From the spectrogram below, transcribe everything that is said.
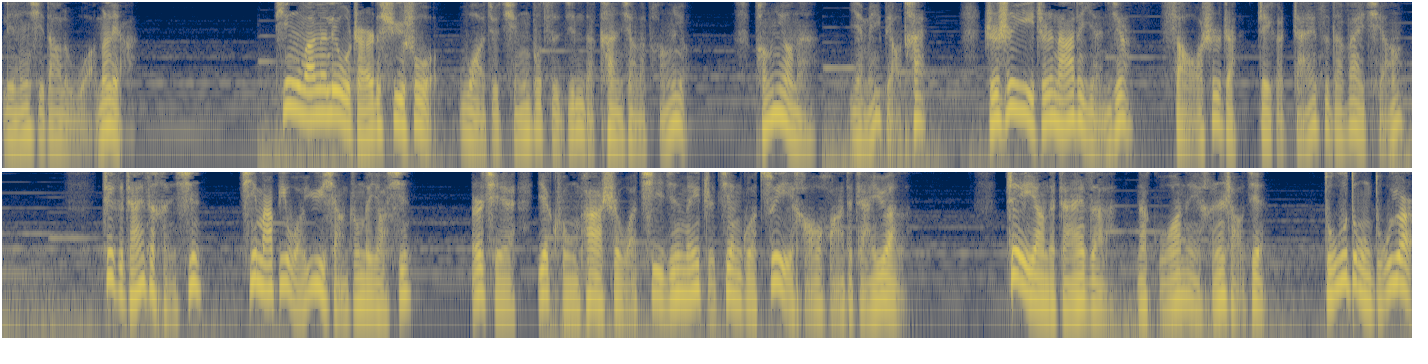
联系到了我们俩。听完了六婶的叙述，我就情不自禁地看向了朋友。朋友呢，也没表态，只是一直拿着眼镜扫视着这个宅子的外墙。这个宅子很新，起码比我预想中的要新。而且也恐怕是我迄今为止见过最豪华的宅院了。这样的宅子，那国内很少见，独栋独院，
